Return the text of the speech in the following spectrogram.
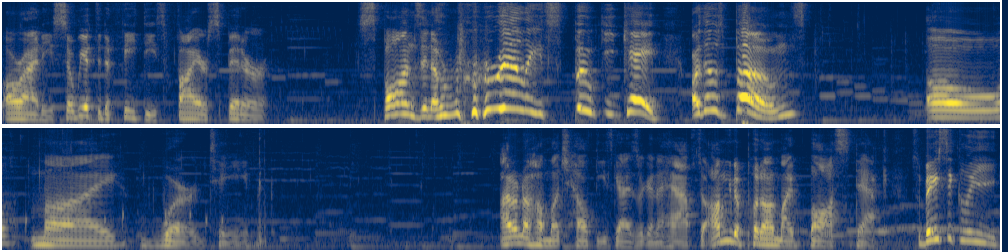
Alrighty, so we have to defeat these fire spitter spawns in a really spooky cave. Are those bones? Oh my word, team. I don't know how much health these guys are going to have, so I'm going to put on my boss deck. So basically,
